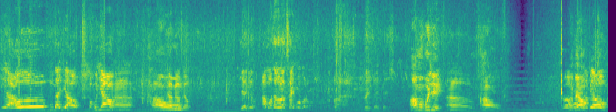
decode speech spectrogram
એ આવો ફૂંદાજી આવો મફુજી આવો હા આવો. બેહો, બેહો. આ મોસા થોડાક સાઈડમાં કરો બેસ, બેસ, બેસ. હા મફુજી હા આવો બેહો, બેહો.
